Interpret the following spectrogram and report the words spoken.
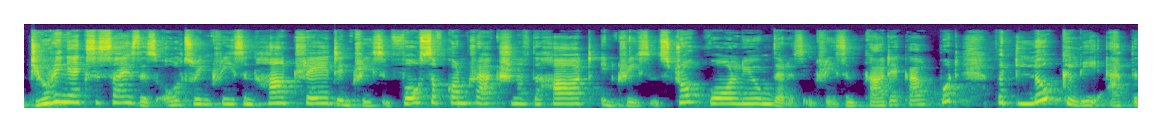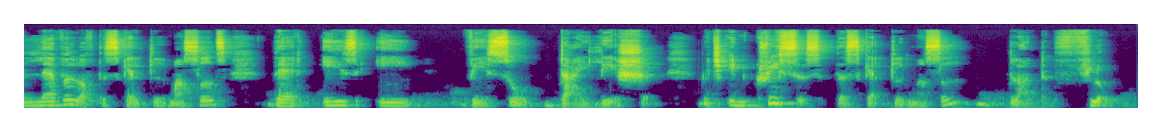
during exercise, there's also increase in heart rate, increase in force of contraction of the heart, increase in stroke volume, there is increase in cardiac output, but locally at the level of the skeletal muscles, there is a vasodilation, which increases the skeletal muscle blood flow.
